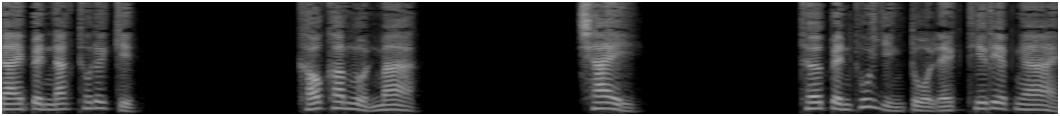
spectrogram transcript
นายเป็นนักธุรกิจ เขาคำนวณมาก ใช่ เธอเป็นผู้หญิงตัวเล็กที่เรียบง่าย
